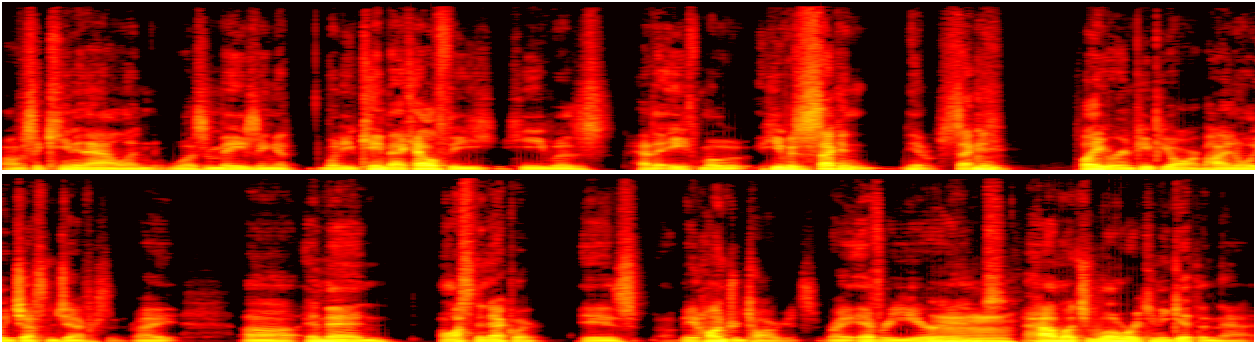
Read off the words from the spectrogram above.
obviously Keenan Allen was amazing at when he came back healthy. He was had the eighth mo. He was the second, you know, second player in PPR behind only Justin Jefferson, right? Uh, and then Austin Ekeler is I mean, hundred targets, right, every year. Mhm. And how much lower can he get than that?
